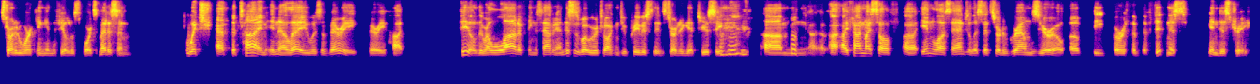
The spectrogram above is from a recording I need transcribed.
started working in the field of sports medicine, which at the time in LA was a very, very hot field. There were a lot of things happening, and this is what we were talking to previously. It started to get juicy. Mm-hmm. Um, I, I, found myself uh, in Los Angeles at sort of ground zero of the birth of the fitness industry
